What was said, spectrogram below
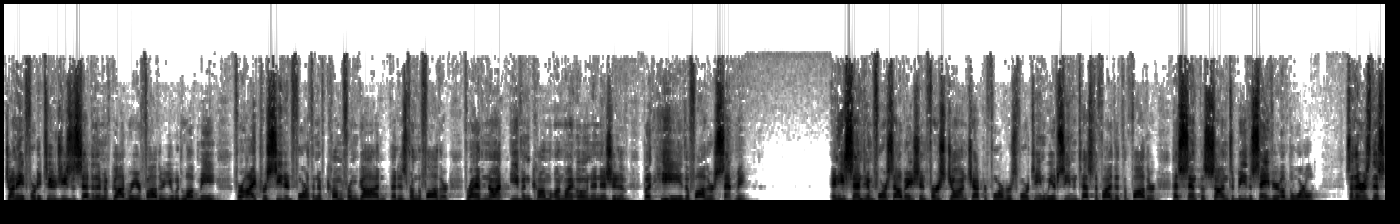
John 8, 42, Jesus said to them, if God were your father, you would love me, for I proceeded forth and have come from God, that is from the Father, for I have not even come on my own initiative, but he, the Father, sent me. And he sent him for salvation. 1 John chapter 4 verse 14, we have seen and testified that the Father has sent the Son to be the Savior of the world. So there is this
